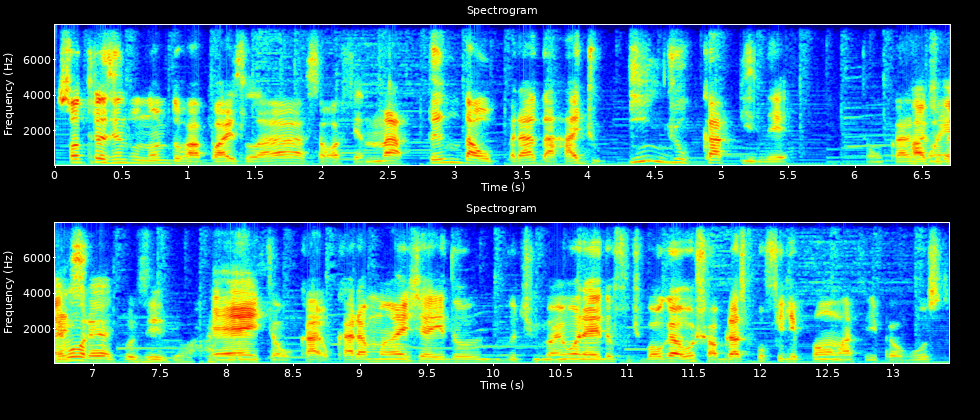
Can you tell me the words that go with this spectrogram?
Só trazendo o nome do rapaz lá, Salaf, é Natan Dalprá, da Rádio Índio Capilé. Então o cara Rádio conhece. Moré, inclusive. É, então o cara, o cara manja aí do, do time do Moré do futebol gaúcho. Um abraço pro Filipão lá, Felipe Augusto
